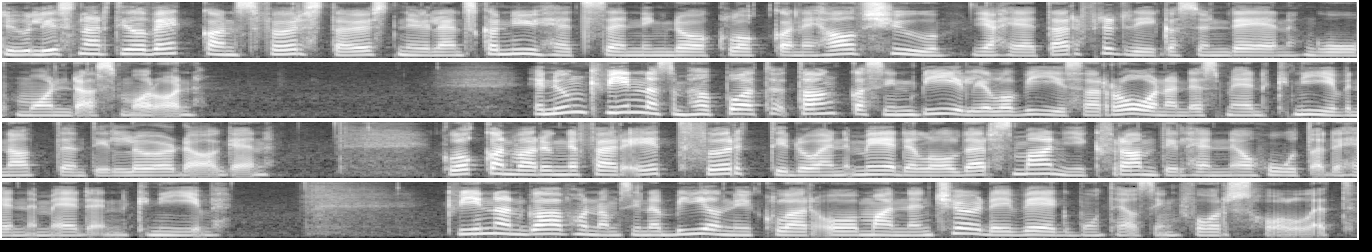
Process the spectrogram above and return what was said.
Du lyssnar till veckans första östnyländska nyhetssändning då klockan är halv sju. Jag heter Fredrika Sundén. God måndagsmorgon. En ung kvinna som höll på att tanka sin bil i Lovisa rånades med kniv natten till lördagen. Klockan var ungefär 1.40 då en medelålders man gick fram till henne och hotade henne med en kniv. Kvinnan gav honom sina bilnycklar och mannen körde iväg mot Helsingforshållet.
